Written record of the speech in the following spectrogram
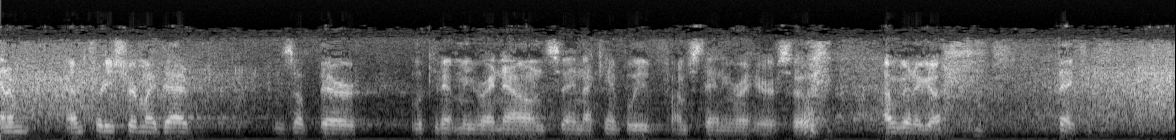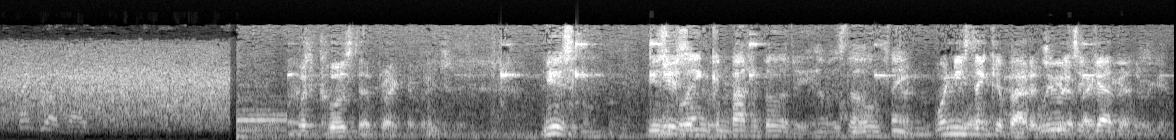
And I'm, I'm pretty sure my dad is up there looking at me right now and saying, I can't believe I'm standing right here. So I'm going to go. Thank you. Thank you all, guys. What caused that breakup, actually? Musical. Musical Musical. incompatibility. That was the whole thing. When you think about it, we were get it back together. again?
